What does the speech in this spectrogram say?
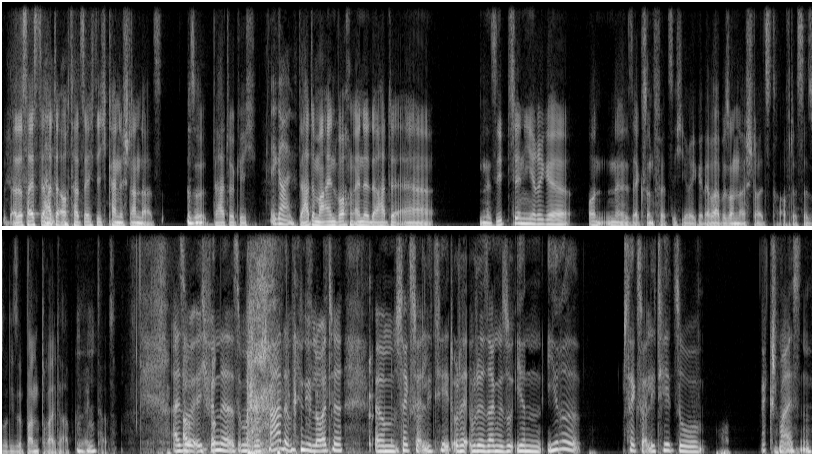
Also das heißt, der hatte auch tatsächlich keine Standards. Also mhm. der hat wirklich. Egal. Der hatte mal ein Wochenende, da hatte er eine 17-Jährige und eine 46-Jährige. Der war besonders stolz drauf, dass er so diese Bandbreite abgedeckt mhm. hat. Also Aber, ich finde es immer so schade, wenn die Leute ähm, Sexualität oder, oder sagen wir so ihren, ihre Sexualität so wegschmeißen.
